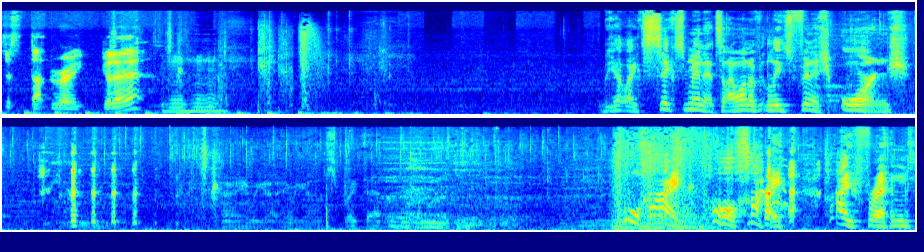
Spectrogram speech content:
Just not very good at it. We got like six minutes, and I want to at least finish orange. All right, here we go. Here we go. Let's break that. Oh, hi. Oh, hi. hi, friend.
